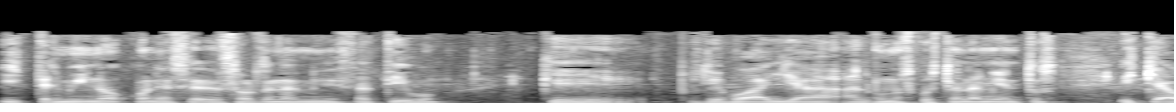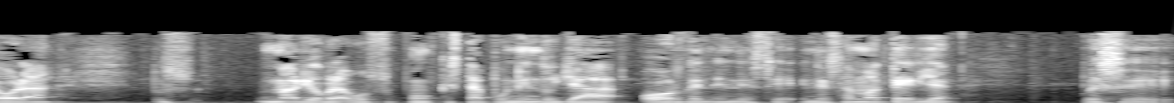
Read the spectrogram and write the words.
y terminó con ese desorden administrativo que pues, llevó ahí a algunos cuestionamientos y que ahora pues, Mario Bravo supongo que está poniendo ya orden en ese en esa materia pues eh,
